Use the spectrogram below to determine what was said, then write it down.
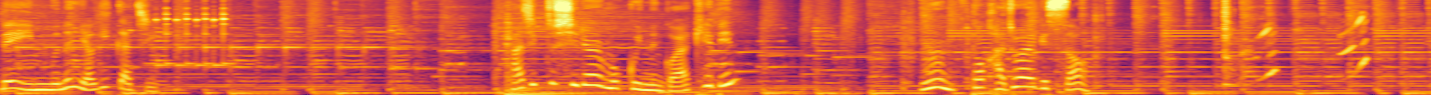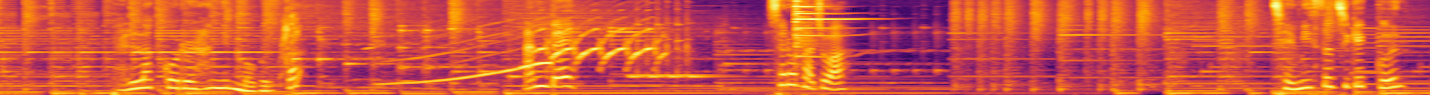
내 임무는 여기까지. 아직도 시리얼 먹고 있는 거야, 케빈? 응, 더 가져와야겠어. 벨라 거를 한 입 먹을까? 안 돼. 새로 가져와. 재밌어지겠군.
